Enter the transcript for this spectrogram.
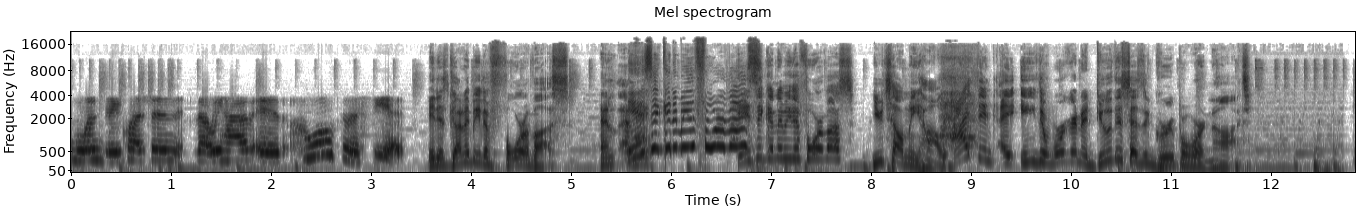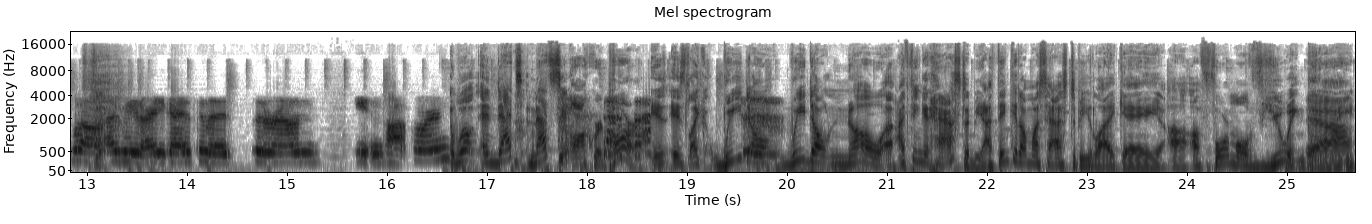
one big question that we have is who else going to see it? It is going to be the four of us. And Is it going to be the four of us? Is it going to be the four of us? You tell me, Holly. I think uh, either we're going to do this as a group or we're not. Well, I mean, are you guys going to sit around eating popcorn? Well, and that's and that's the awkward part. Is, is like we don't we don't know. Uh, I think it has to be. I think it almost has to be like a uh, a formal viewing Yeah. party.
